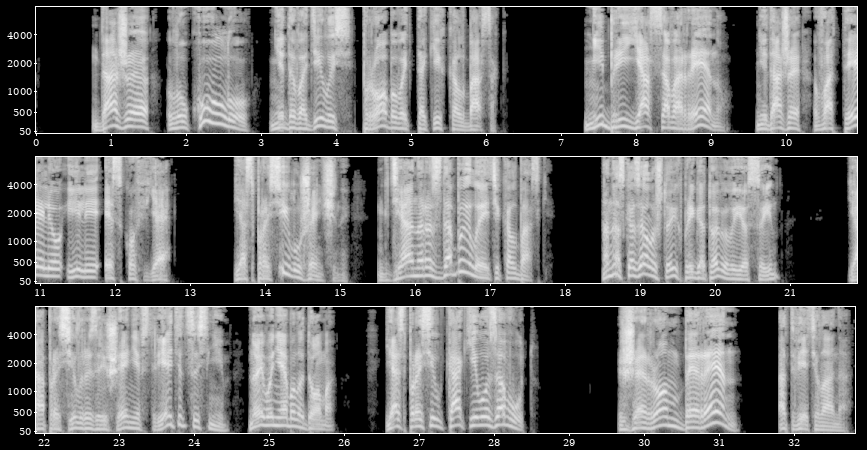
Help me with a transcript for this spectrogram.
даже Лукулу не доводилось пробовать таких колбасок. Ни Брия Саварену, ни даже в отелю или Эскофье. Я спросил у женщины, где она раздобыла эти колбаски. Она сказала, что их приготовил ее сын. Я просил разрешения встретиться с ним, но его не было дома. Я спросил, как его зовут. «Жером Берен», — ответила она.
